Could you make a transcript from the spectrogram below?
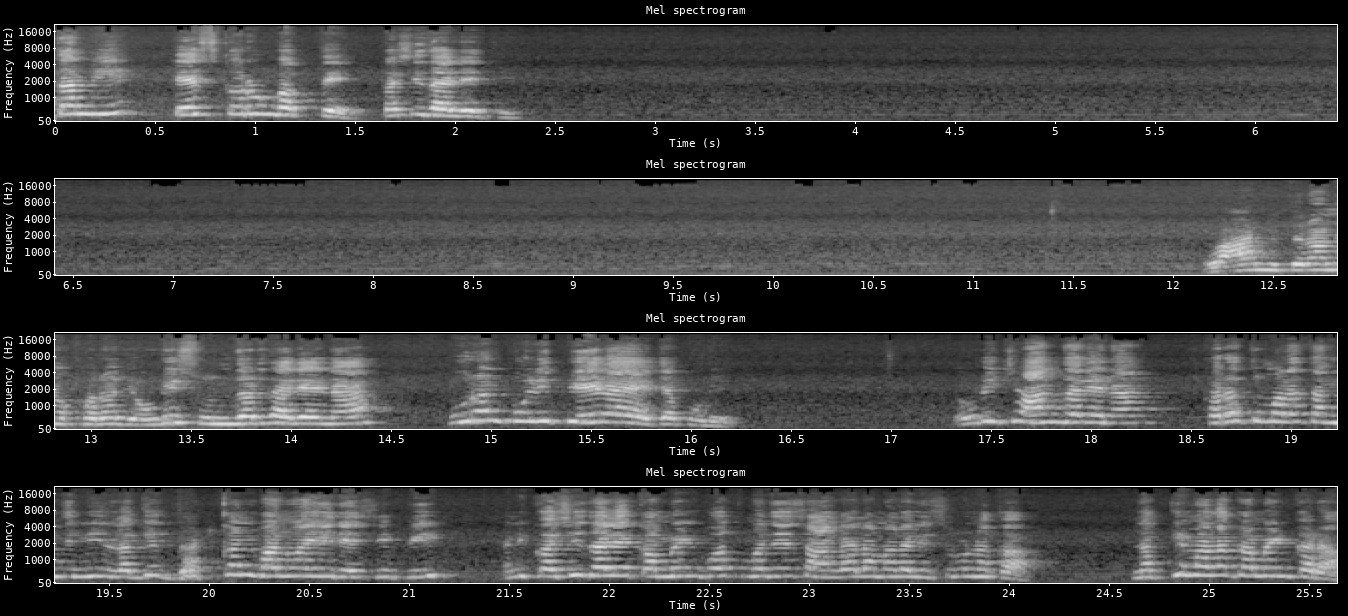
आता मी टेस्ट करून बघते कशी झाली ती. वा मित्रांनो खरंच एवढी सुंदर झाली ना पुरणपोळी फेल आहे याच्यापुढे. एवढी छान झाली ना खरंच तुम्हाला सांगते मी लगेच झटकन बनवा ही रेसिपी आणि कशी झाली कमेंट बॉक्समध्ये सांगायला मला विसरू नका. नक्की मला कमेंट करा.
